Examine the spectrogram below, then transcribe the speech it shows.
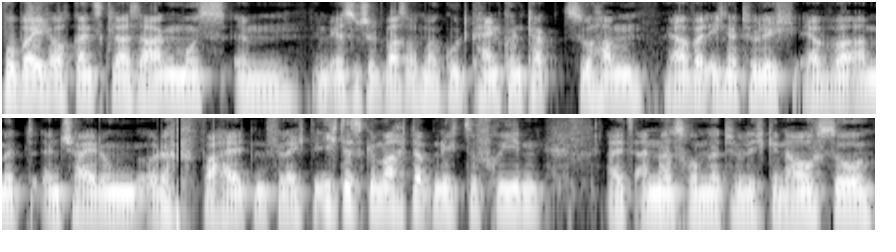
Wobei ich auch ganz klar sagen muss, im, im ersten Schritt war es auch mal gut, keinen Kontakt zu haben, ja, weil ich natürlich, er war mit Entscheidungen oder Verhalten, vielleicht wie ich das gemacht habe, nicht zufrieden, als andersrum natürlich genauso,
